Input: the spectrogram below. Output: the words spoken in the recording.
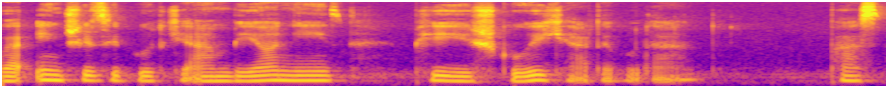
و این چیزی بود که انبیا نیز پیشگویی کرده بودند. پس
